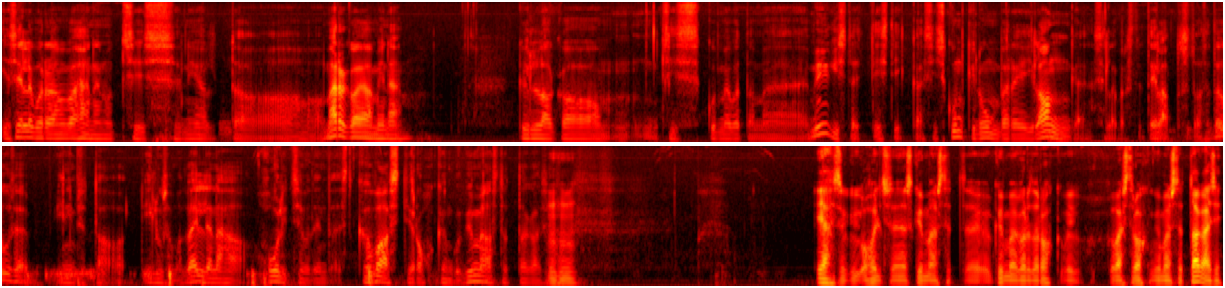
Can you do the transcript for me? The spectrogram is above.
ja selle võrra on vähenenud siis nii-öelda märgajamine, küll aga siis, kui me võtame müügistatistika, siis kumbki number ei lange, sellepärast et elatustase tõuseb, inimesed tahavad ilusamad välja näha, hoolitsevad enda eest kõvasti rohkem kui kümme aastat tagasi mm. -hmm. jah, sa hoolitsesid ennast kümme aastat, kümme korda rohkem või kõvasti rohkem kümme aastat tagasi.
